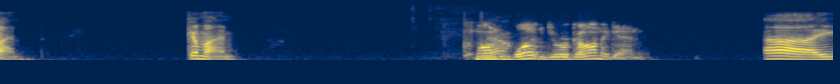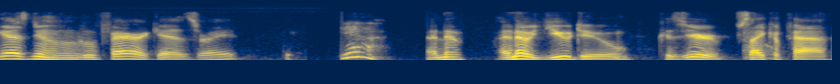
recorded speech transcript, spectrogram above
Thundertron. Come on. Come on, No. what? You were gone again. Ah, you guys knew who, who Ferric is, right? Yeah. I know. I know you do, because you're a psychopath.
